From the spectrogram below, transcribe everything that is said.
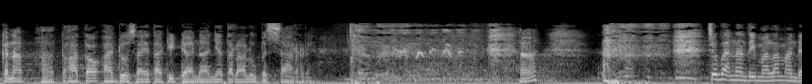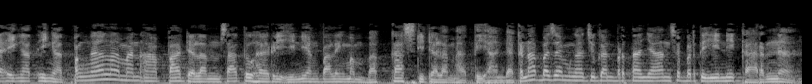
Kenapa? Atau, atau aduh saya tadi dananya terlalu besar. Coba nanti malam Anda ingat-ingat pengalaman apa dalam satu hari ini yang paling membekas di dalam hati Anda. Kenapa saya mengajukan pertanyaan seperti ini? Karena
